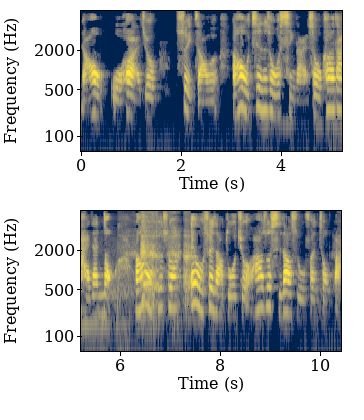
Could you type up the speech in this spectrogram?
然后我后来就。睡着了，然后我记得那时候我醒来的时候，我看到他还在弄，然后我就说：“哎，我睡着多久？”他说：“十到十五分钟吧。”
